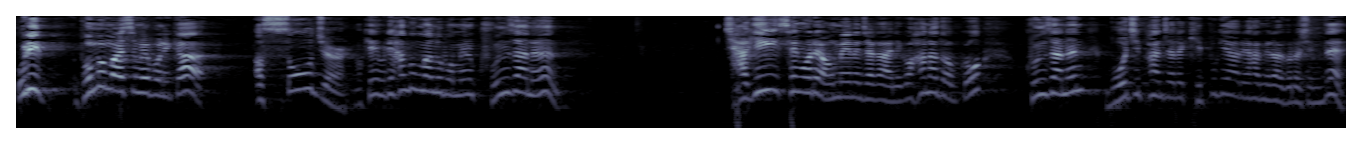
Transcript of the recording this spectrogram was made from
우리 본문 말씀을 보니까 a soldier. 오케이. 우리 한국말로 보면 군사는 자기 생활에 얽매이는 자가 아니고 하나도 없고 군사는 모집한 자를 기쁘게 하려 함이라 그러시는데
